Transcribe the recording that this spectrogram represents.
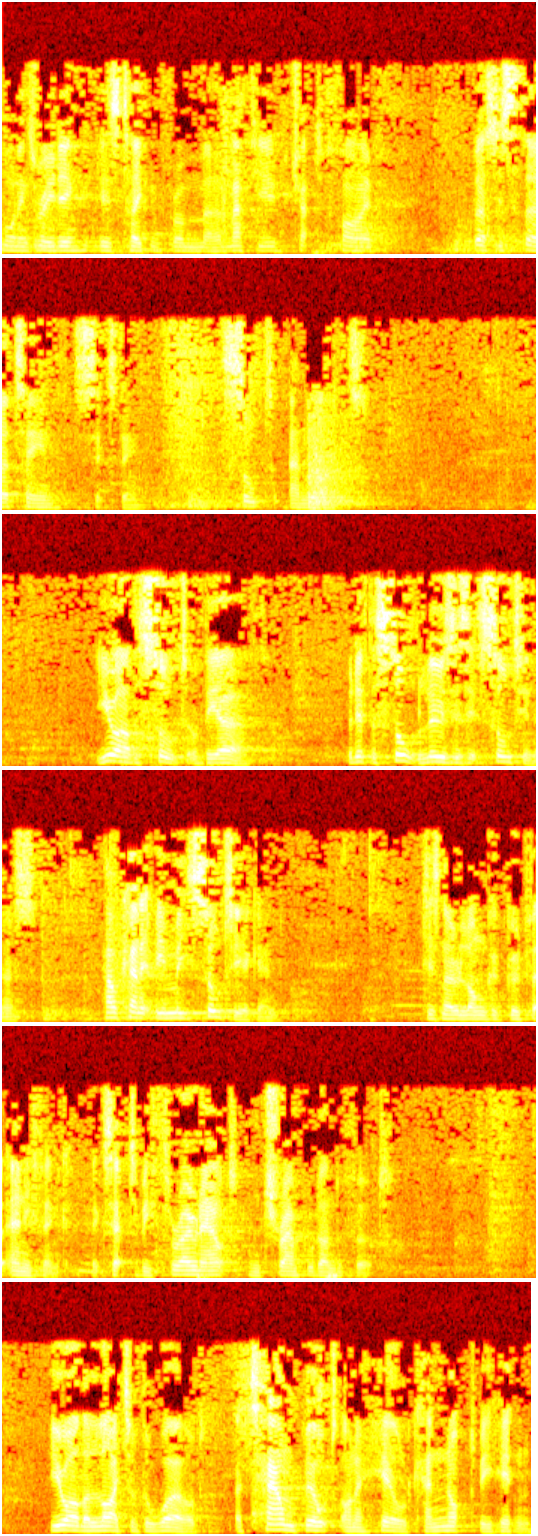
morning's reading is taken from uh, Matthew chapter 5, verses 13 to 16. Salt and light. You are the salt of the earth. But if the salt loses its saltiness, how can it be made salty again? It is no longer good for anything except to be thrown out and trampled underfoot. You are the light of the world. A town built on a hill cannot be hidden.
